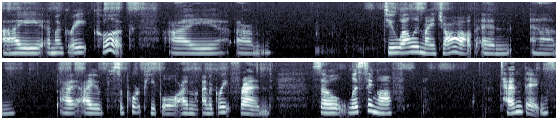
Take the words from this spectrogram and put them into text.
I am a great cook. I um, do well in my job and um, I, I support people. I'm, I'm a great friend. So, listing off 10 things,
